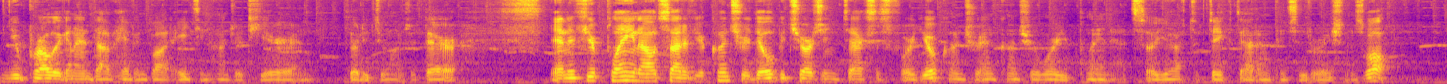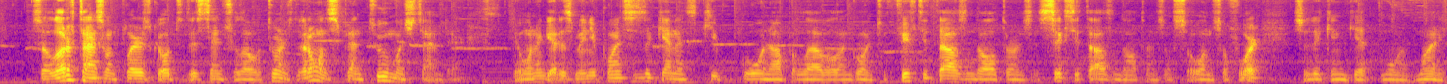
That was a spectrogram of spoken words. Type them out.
you're probably gonna end up having about 1800 here and 3200 there. And if you're playing outside of your country, they'll be charging taxes for your country and country where you're playing at. So you have to take that in consideration as well. So a lot of times when players go to this entry level tournaments, they don't want to spend too much time there. They want to get as many points as they can and keep going up a level and going to $50,000 turns and $60,000 turns and so on and so forth so they can get more money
